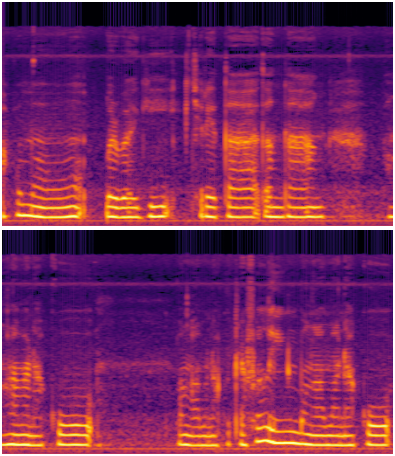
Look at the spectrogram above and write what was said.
aku mau berbagi cerita tentang pengalaman aku pengalaman aku traveling pengalaman aku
